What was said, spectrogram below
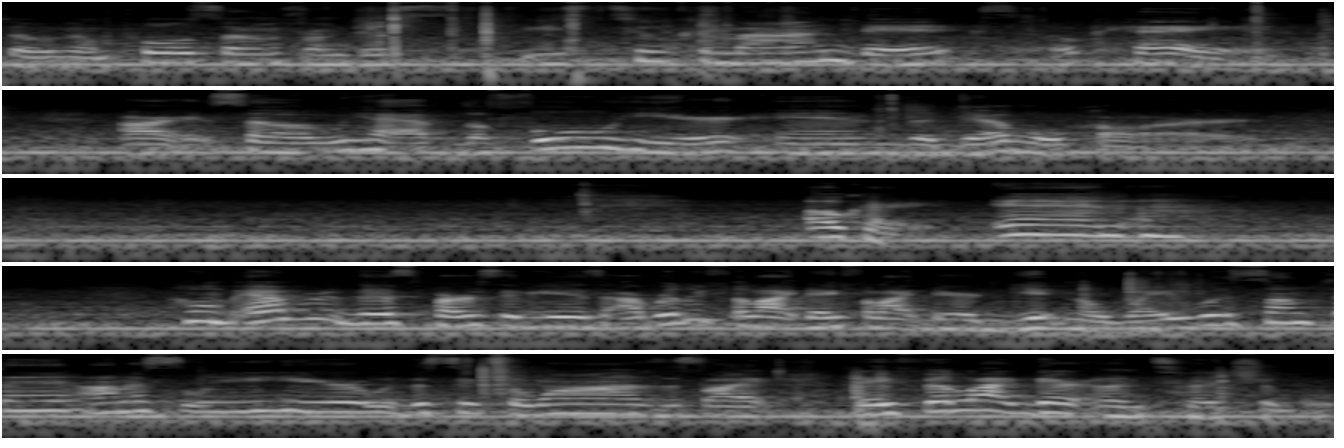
So we're gonna pull some from just these two combined decks. Okay. All right so we have the fool here and the devil card. Okay and whomever this person is i really feel like they feel like they're getting away with something honestly here with the six of wands. It's like they feel like they're untouchable.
